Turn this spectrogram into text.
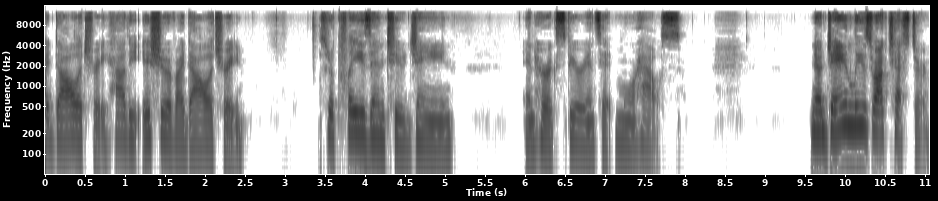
idolatry, how the issue of idolatry sort of plays into Jane and her experience at Moor House. Now, Jane leaves Rochester,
